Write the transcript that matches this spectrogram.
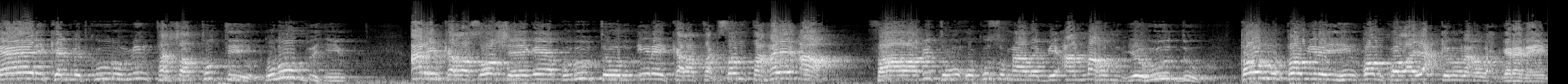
dalika almadkuuru min tashattuti quluubihim arrinka la soo sheegee quluubtoodu inay kala tagsan tahay ah ثابتهم وكسوا ماذا بأنهم يهود. قوم قوم إليهم قوم كلا يعقلون عن وحقرانين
